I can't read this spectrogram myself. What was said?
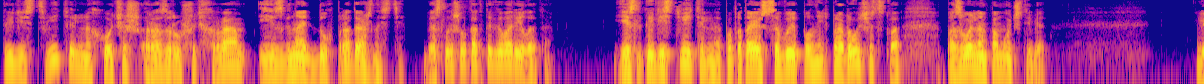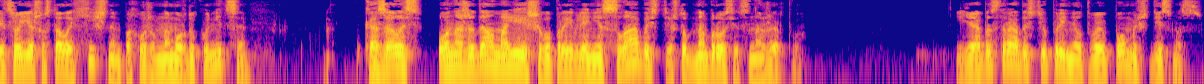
«Ты действительно хочешь разрушить храм и изгнать дух продажности? Я слышал, как ты говорил это». Если ты действительно попытаешься выполнить пророчество, позволь нам помочь тебе. Лицо Ешу стало хищным, похожим на морду куницы. Казалось, он ожидал малейшего проявления слабости, чтобы наброситься на жертву. Я бы с радостью принял твою помощь, Дисмос,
